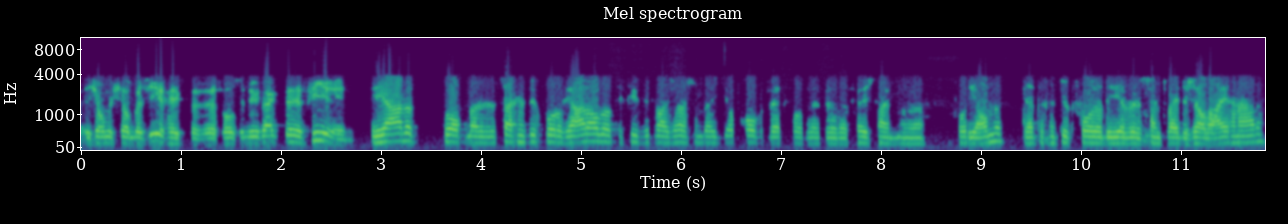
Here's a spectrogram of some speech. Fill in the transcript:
Jean-Michel Bazier heeft er, zoals het nu lijkt, vier in. Ja, dat klopt. Maar dat zag je natuurlijk vorig jaar al, dat die Vivid Wise een beetje opgeofferd werd voor de, door de FaceTime voor die ander. Dat is natuurlijk voordeel, die hebben, zijn twee dezelfde eigenaren.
